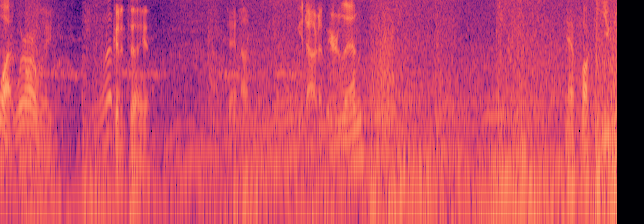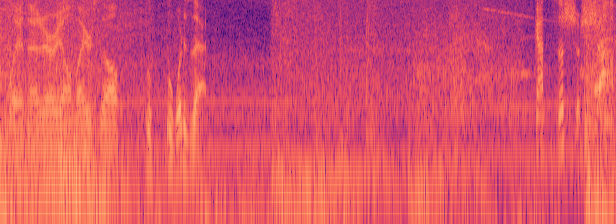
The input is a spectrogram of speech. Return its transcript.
what? Where are we? Couldn't tell you. Okay, not. Get out of here then. Yeah, fuck you can play in that area all by yourself. Ooh, ooh, what is that? got such a shop.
